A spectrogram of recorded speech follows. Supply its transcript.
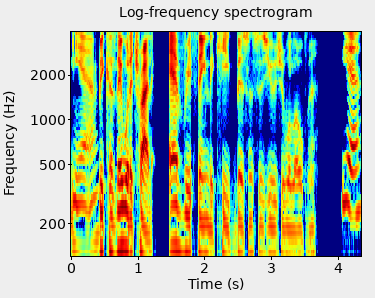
yeah, because they would have tried everything to keep business as usual open. yeah.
